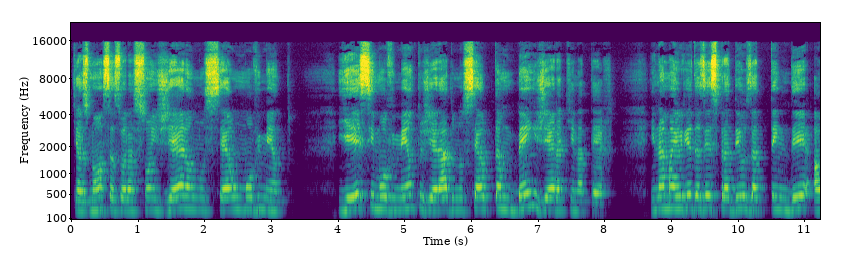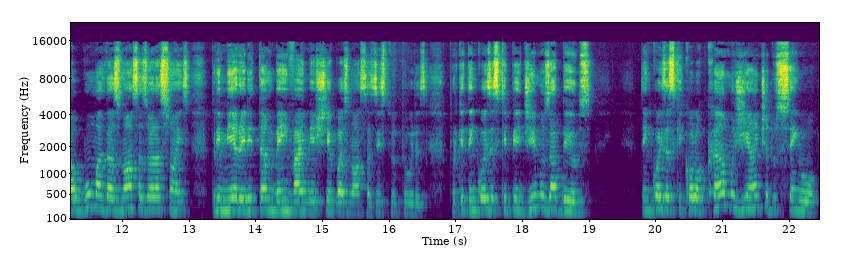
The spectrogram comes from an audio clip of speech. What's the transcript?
que as nossas orações geram no céu um movimento. E esse movimento gerado no céu também gera aqui na terra. E na maioria das vezes, para Deus atender algumas das nossas orações, primeiro Ele também vai mexer com as nossas estruturas. Porque tem coisas que pedimos a Deus, tem coisas que colocamos diante do Senhor,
